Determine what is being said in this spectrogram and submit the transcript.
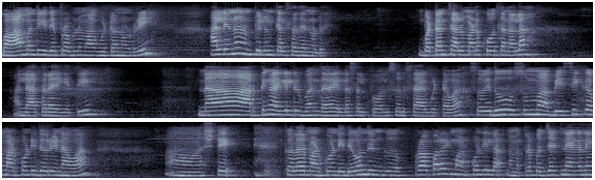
ಭಾಳ ಮಂದಿ ಇದೇ ಪ್ರಾಬ್ಲಮ್ ಆಗಿಬಿಟ್ಟ ನೋಡ್ರಿ. ಅಲ್ಲಿನೂ ನನ್ನ ಪಿಲ್ಲನ್ ಕೆಲಸ ಅದೇ ನೋಡ್ರಿ. ಬಟನ್ ಚಾಲು ಮಾಡೋಕೆ ಹೋತಾನಲ್ಲ ಅಲ್ಲಿ ಆ ಥರ ಆಗೈತಿ. ನಾ ಆರು ತಿಂಗಳು ಆಗಿಲ್ರಿ ಬಂದ, ಎಲ್ಲ ಸ್ವಲ್ಪ ಹೊಲಸು ಹೊಲಸು ಆಗಿಬಿಟ್ಟವ. ಸೊ ಇದು ಸುಮ್ಮ ಬೇಸಿಕ್ ಮಾಡ್ಕೊಂಡಿದ್ದೇವ್ರಿ ನಾವು. ಅಷ್ಟೇ. ಕಲರ್ ಮಾಡ್ಕೊಂಡಿದ್ದೇವೆ. ಒಂದು ಹಿಂಗೆ ಪ್ರಾಪರಾಗಿ ಮಾಡ್ಕೊಂಡಿಲ್ಲ. ನಮ್ಮ ಹತ್ರ ಬಜೆಟ್ನ್ಯಾಗನೇ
